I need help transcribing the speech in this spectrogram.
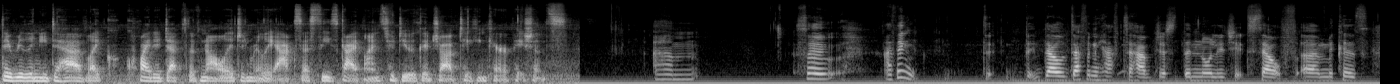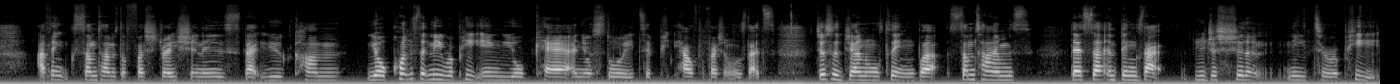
they really need to have like quite a depth of knowledge and really access these guidelines to do a good job taking care of patients? Um, so I think th- they'll definitely have to have just the knowledge itself um, because I think sometimes the frustration is that you come you're constantly repeating your care and your story to p- health professionals. That's just a general thing, but sometimes there's certain things that you just shouldn't need to repeat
